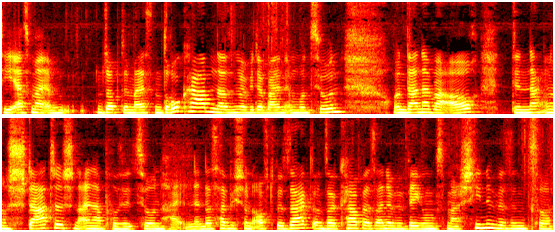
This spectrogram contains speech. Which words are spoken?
die erstmal im Job den meisten Druck haben, da sind wir wieder bei den Emotionen, und dann aber auch den Nacken statisch in einer Position halten. Denn das habe ich schon oft gesagt, unser Körper ist eine Bewegungsmaschine, wir sind zur,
